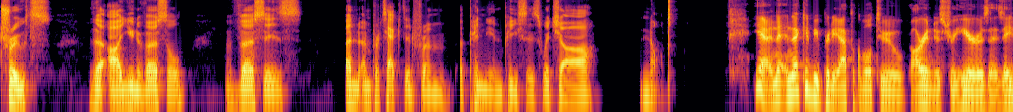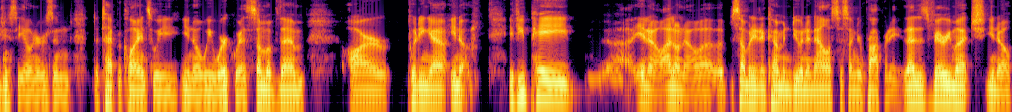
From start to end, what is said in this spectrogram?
truths that are universal versus and, and protected from opinion pieces which are not. Yeah, and, and that could be pretty applicable to our industry here as, as agency owners and the type of clients we you know we work with. Some of them are putting out you know if you pay you know, I don't know, uh, somebody to come and do an analysis on your property. That is very much, you know,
